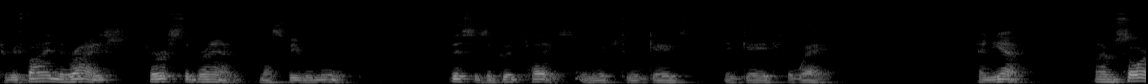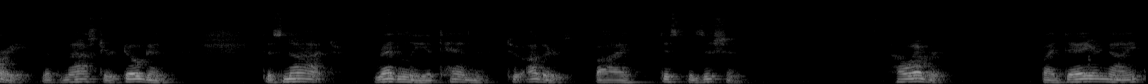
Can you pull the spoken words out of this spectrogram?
To refine the rice, first the bran must be removed. This is a good place in which to engage, engage the way. And yet, I'm sorry that the master Dogen does not readily attend to others by disposition. However, by day or night,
